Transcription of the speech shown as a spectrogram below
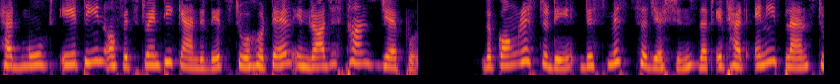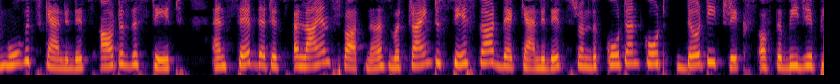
had moved 18 of its 20 candidates to a hotel in Rajasthan's Jaipur. The Congress today dismissed suggestions that it had any plans to move its candidates out of the state and said that its alliance partners were trying to safeguard their candidates from the quote unquote dirty tricks of the BJP.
